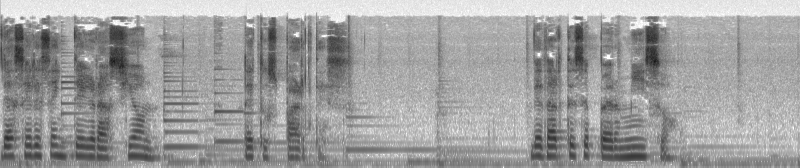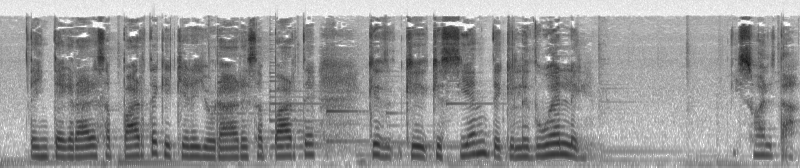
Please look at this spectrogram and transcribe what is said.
de hacer esa integración de tus partes, de darte ese permiso, de integrar esa parte que quiere llorar, esa parte que, que siente, que le duele. Y suelta.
